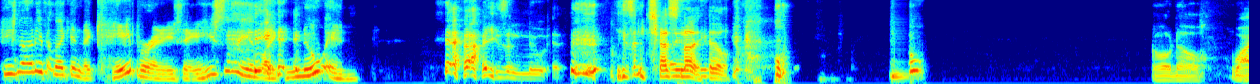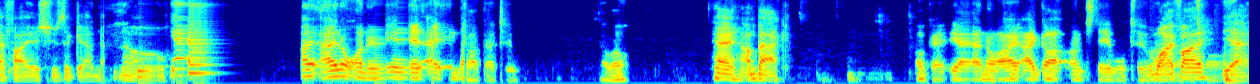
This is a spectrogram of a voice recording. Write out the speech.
he's not even like in the Cape or anything. He's literally in like Newton. He's in Newton. He's in Chestnut Hill. Oh no, Wi-Fi issues again. No. Yeah, I, I don't understand. And I thought that too. Hello. Hey, I'm back. Okay. Yeah. No, I I got unstable too. The I don't know what's Wi-Fi? Yeah.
